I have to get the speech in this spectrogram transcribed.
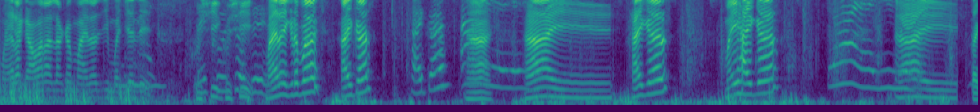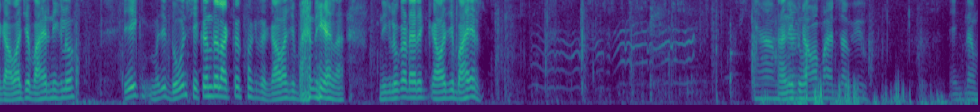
मायरा गावाला आला का मायराची मजा येते खुशी खुश. मायरा इकडे बघ. हाय कर. हाय कर. हाय हाय. हाय कर. माई हाय कर. हाय. आता गावाच्या बाहेर निघलो. एक म्हणजे दोन सेकंद लागतात फक्त गावाच्या बाहेर निघायला. निघलो का डायरेक्ट गावाच्या बाहेर? आणि गावाबाहेरचा व्ह्यू एकदम.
